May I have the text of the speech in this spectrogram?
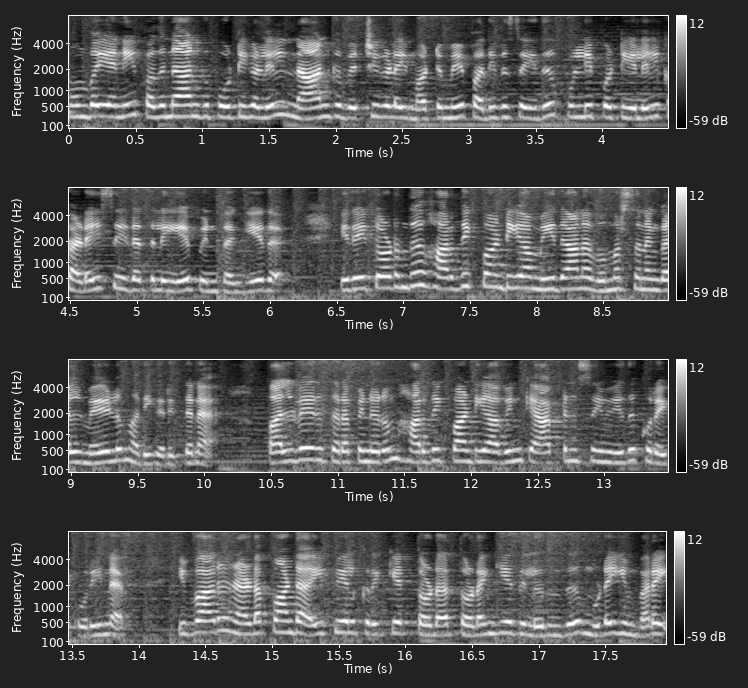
மும்பை அணி பதினான்கு போட்டிகளில் நான்கு வெற்றிகளை மட்டுமே பதிவு செய்து புள்ளிப்பட்டியலில் கடைசி இடத்திலேயே பின்தங்கியது. இதைத் தொடர்ந்து ஹர்திக் பாண்டியா மீதான விமர்சனங்கள் மேலும் அதிகரித்தன. பல்வேறு தரப்பினரும் ஹர்திக் பாண்டியாவின் கேப்டன்சி மீது குறை கூறினர். இவ்வாறு நடப்பாண்டு ஐபிஎல் கிரிக்கெட் தொடர் தொடங்கியதிலிருந்து முடியும் வரை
